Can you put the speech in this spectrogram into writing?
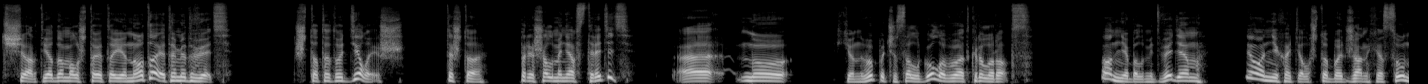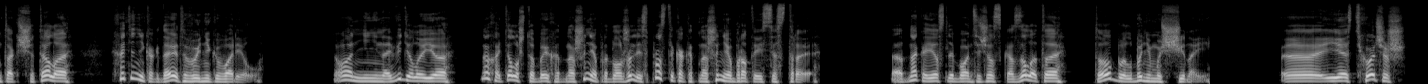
«Чёрт, я думал, что это енот, а это медведь!» «Что ты тут делаешь? Ты что, пришел меня встретить?» «А, ну...» Хёнву почесал голову и открыл рот. Он не был медведем, и он не хотел, чтобы Джан Хесун так считала, хотя никогда этого и не говорил. Он не ненавидел её, но хотел, чтобы их отношения продолжались просто как отношения брата и сестры. Однако, если бы он сейчас сказал это, то был бы не мужчиной. «Э, есть хочешь?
